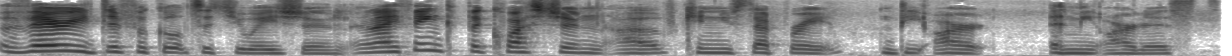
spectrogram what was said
a very difficult situation. And I think the question of can you separate the art and the artist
